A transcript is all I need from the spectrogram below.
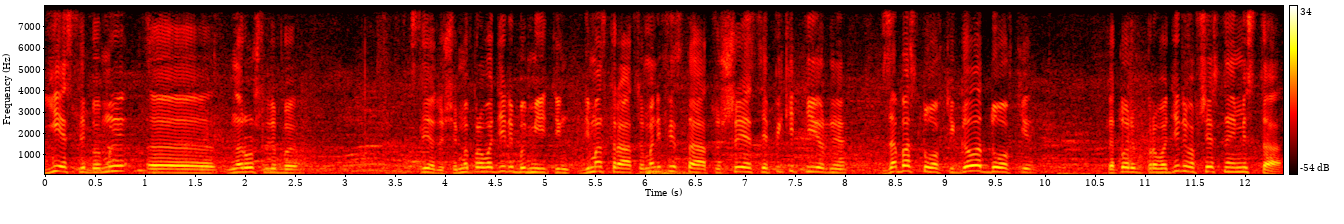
если бы мы э, нарушили бы следующее, мы проводили бы митинг, демонстрацию, манифестацию, шествие, пикетирование, забастовки, голодовки, которые проводили в общественные места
